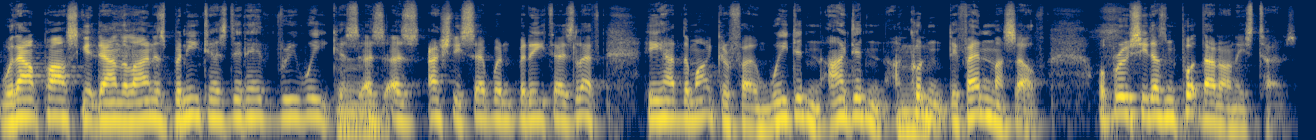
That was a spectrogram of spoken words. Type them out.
without passing it down the line as Benitez did every week. As, hmm. as, as Ashley said when Benitez left, he had the microphone. We didn't. I didn't. I hmm. couldn't defend myself. Well, Brucey doesn't put that on his toes.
